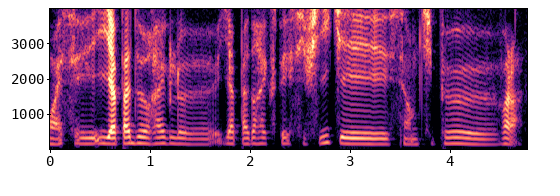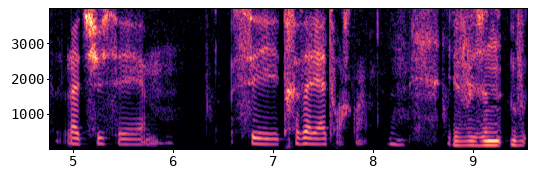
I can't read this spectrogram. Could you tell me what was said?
Ouais, il n'y a pas de règles, il n'y a pas de règles spécifiques et c'est un petit peu, euh, voilà, là-dessus c'est, c'est très aléatoire quoi. Et vous, vous...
